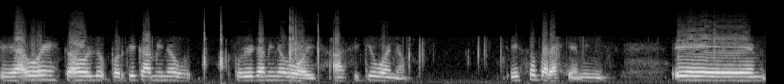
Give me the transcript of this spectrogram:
Eh, ¿Hago esto? hago lo- ¿Por qué camino? ¿Por qué camino voy? Así que bueno, eso para Géminis. Eh,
